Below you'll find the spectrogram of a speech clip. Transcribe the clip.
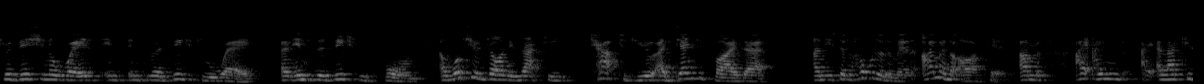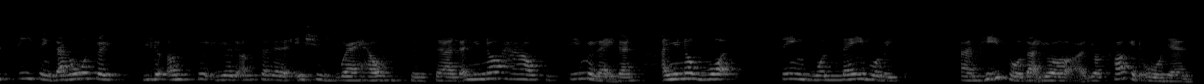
traditional ways in, into a digital way and into the digital form. And what you've done is actually captured. You identify that, and you said, "Hold on a minute. I'm an artist. I'm. I. I. I I can see things. And also, you understood. You understand the issues where health is concerned, and you know how to stimulate them, and you know what things will enable these um, people that your your target audience.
